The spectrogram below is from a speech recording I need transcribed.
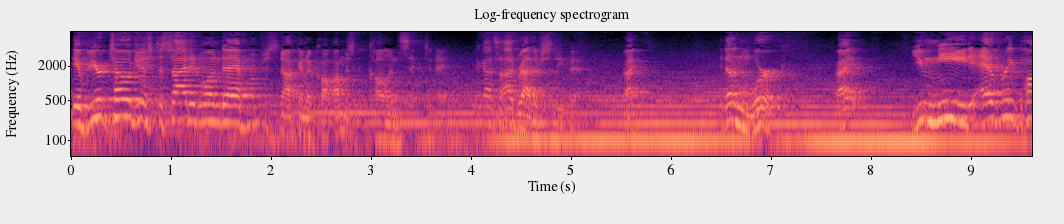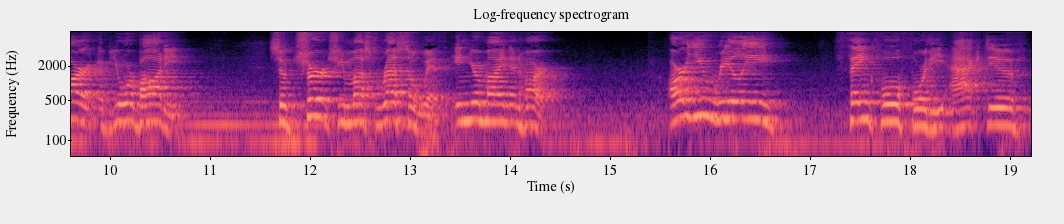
If your toe just decided one day, I'm just not to call, I'm just to call in sick today. I'd rather sleep in, right? It doesn't work, right? You need every part of your body. So, church, you must wrestle with in your mind and heart. Are you really thankful for the active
